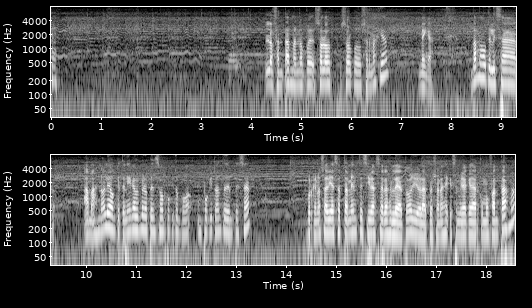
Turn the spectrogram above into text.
Los fantasmas no pueden... Solo, solo puedo usar magia. Venga. Vamos a utilizar a Magnolia, aunque tenía que haberme pensado un poquito, un poquito antes de empezar. Porque no sabía exactamente si iba a ser aleatorio el personaje que se me iba a quedar como fantasma.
